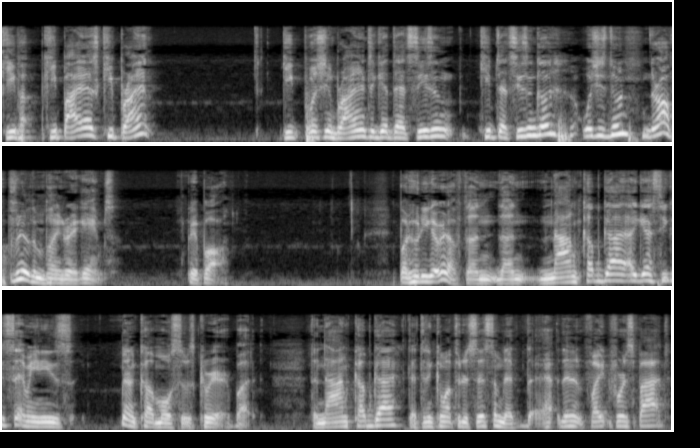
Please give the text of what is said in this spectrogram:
Keep keep Baez, keep Bryant, keep pushing Bryant to get that season, keep that season good. What she's doing? They're all three of them playing great games, great ball. But who do you get rid of? The the non Cub guy, I guess you could say. I mean, he's been a Cub most of his career, but the non Cub guy that didn't come up through the system, that didn't fight for a spot?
